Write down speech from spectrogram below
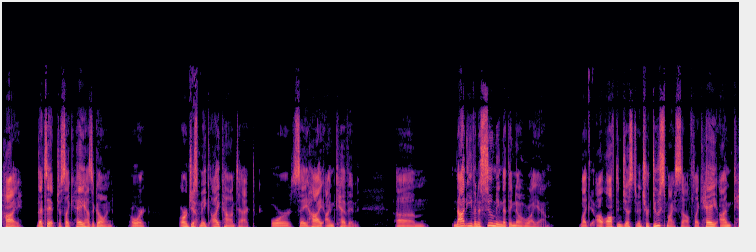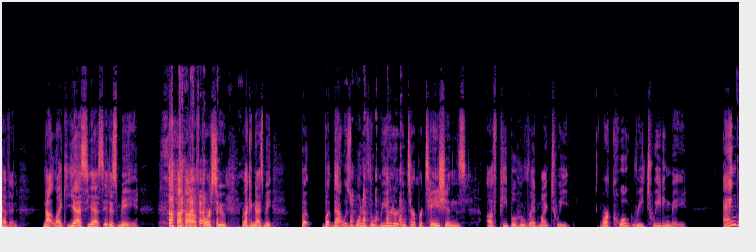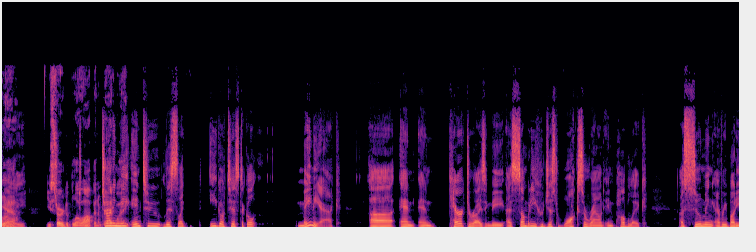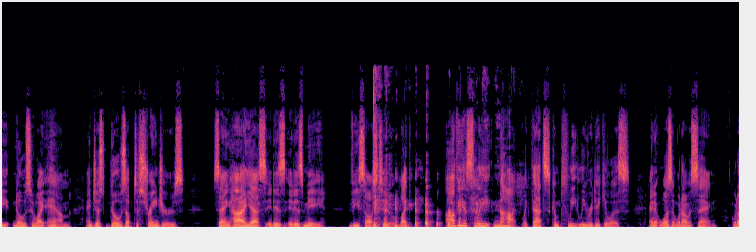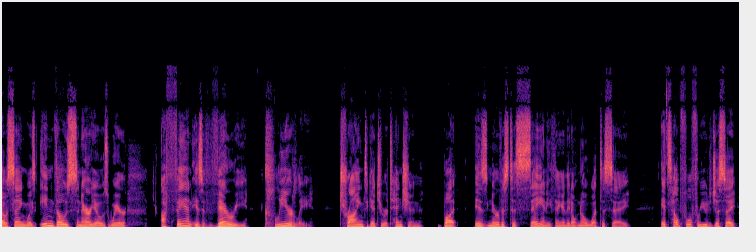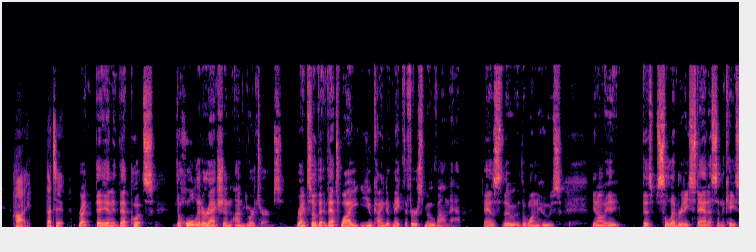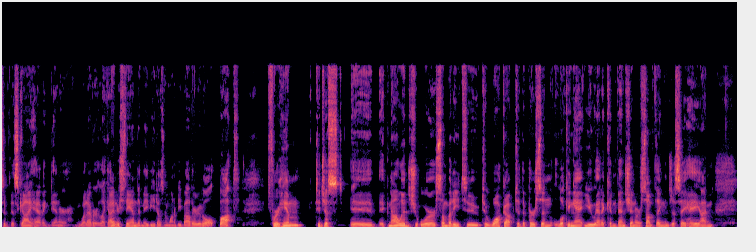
hi. That's it. Just like, hey, how's it going? Or or just Yeah. make eye contact or say hi, I'm Kevin. Um not even assuming that they know who I am. Like Yeah. I'll often just introduce myself like, "Hey, I'm Kevin." Not like, "Yes, yes, it is me." of course you recognize me. But but that was one of the weirder interpretations of people who read my tweet were quote retweeting me angrily You started to blow up in a turning me into this like egotistical maniac uh and and characterizing me as somebody who just walks around in public assuming everybody knows who I am and just goes up to strangers saying hi yes it is it is me vsauce 2 like obviously not. Like that's completely ridiculous and it wasn't what i was saying. What i was saying was in those scenarios where a fan is very clearly trying to get your attention but is nervous to say anything and they don't know what to say it's helpful for you to just say hi that's it Right. That, and that puts the whole interaction on your terms. Right. So that, that's why you kind of make the first move on that as the, the one who's, you know, it, the celebrity status in the case of this guy having dinner, whatever. Like, I understand that maybe he doesn't want to be bothered at all, but for him to just uh, acknowledge or somebody to to walk up to the person looking at you at a convention or something and just say, "Hey, I'm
